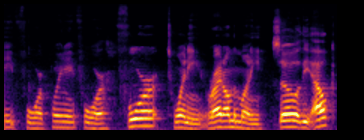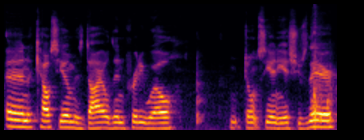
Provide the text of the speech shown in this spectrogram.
eight four point eight four, four twenty, right on the money. So the alk and calcium is dialed in pretty well. Don't see any issues there.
